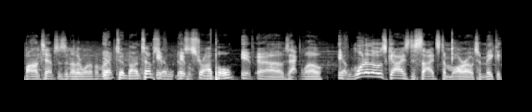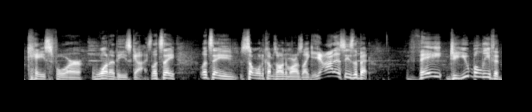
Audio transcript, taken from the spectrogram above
Bontemps is another one of them, right? Yep. Tim Bontemps If- yep, does if- a straw poll. If uh, Zach Lowe, if one of those guys decides tomorrow to make a case for one of these guys, let's say, let's say someone comes on tomorrow is like Giannis, he's the bet. they do you believe that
